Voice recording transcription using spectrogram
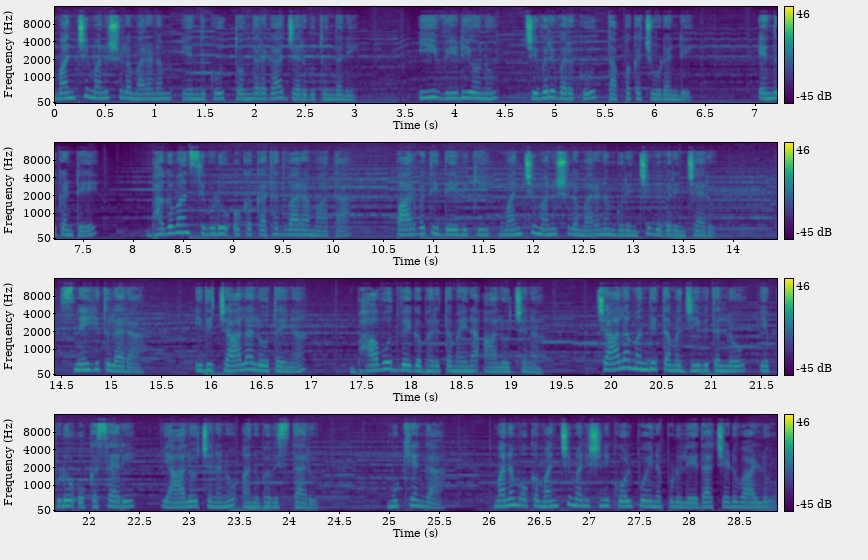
మంచి మనుషుల మరణం ఎందుకు తొందరగా జరుగుతుందని. ఈ వీడియోను చివరి వరకు తప్పక చూడండి. ఎందుకంటే భగవాన్ శివుడు ఒక కథ ద్వారా మాత పార్వతీదేవికి మంచి మనుషుల మరణం గురించి వివరించారు. స్నేహితులారా ఇది చాలా లోతైన భావోద్వేగభరితమైన ఆలోచన. చాలామంది తమ జీవితంలో ఎప్పుడో ఒకసారి ఈ ఆలోచనను అనుభవిస్తారు. ముఖ్యంగా మనం ఒక మంచి మనిషిని కోల్పోయినప్పుడు లేదా చెడువాళ్ళు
